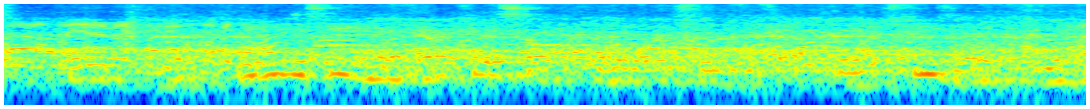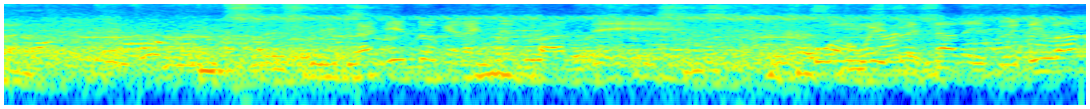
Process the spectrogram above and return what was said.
Para apoyar el un poquito más. Está viendo que la interfaz de Huawei no es intuitiva.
